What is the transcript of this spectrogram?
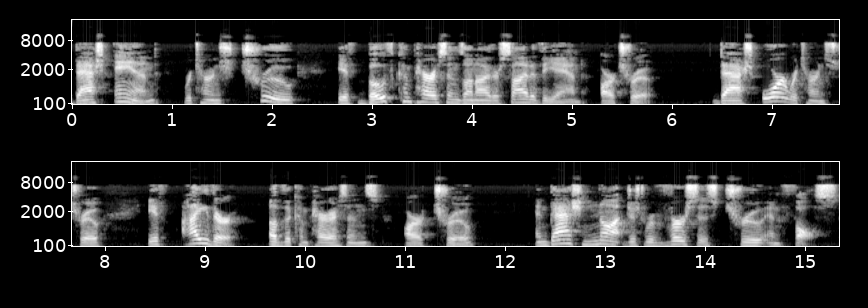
Dash AND returns true if both comparisons on either side of the AND are true. Dash OR returns true if either of the comparisons are true. And dash not just reverses true and false.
